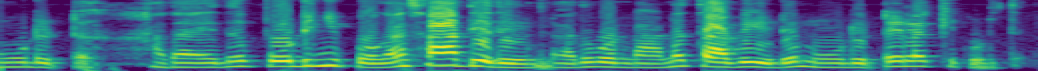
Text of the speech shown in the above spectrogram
മൂടിട്ട്. അതായത് പൊടിഞ്ഞു പോകാൻ സാധ്യതയുണ്ട്. അതുകൊണ്ടാണ് തവിയുടെ മൂടിട്ട് ഇളക്കി കൊടുത്തത്.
